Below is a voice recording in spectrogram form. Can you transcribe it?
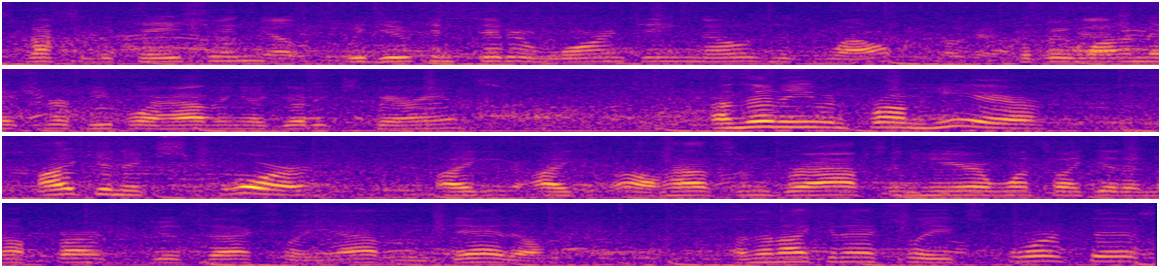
specifications, Yep. we do consider warranting those as well. Okay. Because we want to make sure people are having a good experience. And then even from here, I can export. I, I, I'll have some graphs in here once I get enough cartridges to actually have the data. And then I can actually export this,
